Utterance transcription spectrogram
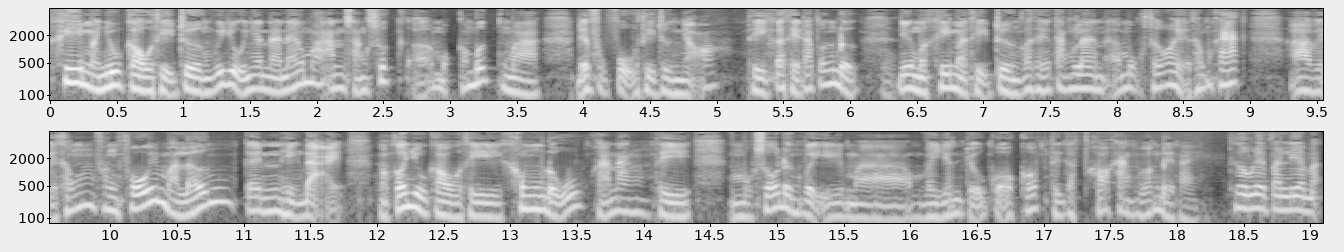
khi mà nhu cầu thị trường ví dụ như là nếu mà anh sản xuất ở một cái mức mà để phục vụ thị trường nhỏ thì có thể đáp ứng được. Dạ. nhưng mà khi mà thị trường có thể tăng lên ở một số hệ thống khác à, hệ thống phân phối mà lớn kênh hiện đại mà có nhu cầu thì không đủ khả năng thì một số đơn vị mà về doanh chủ của ô cốp thì gặp khó khăn về vấn đề này Thưa ông Lê Văn Liêm ạ,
